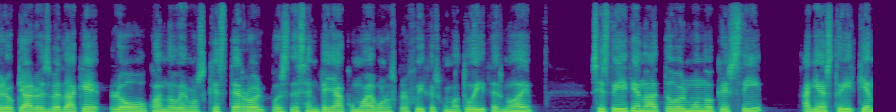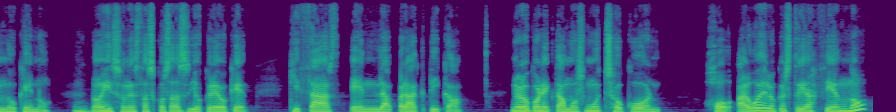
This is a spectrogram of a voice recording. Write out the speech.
Pero claro, es verdad que luego cuando vemos que este rol pues desempeña como algunos prejuicios, como tú dices, ¿no? De, si estoy diciendo a todo el mundo que sí, ¿a quién estoy diciendo que no? ¿no? Y son estas cosas, yo creo que quizás en la práctica no lo conectamos mucho con, jo, algo de lo que estoy haciendo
